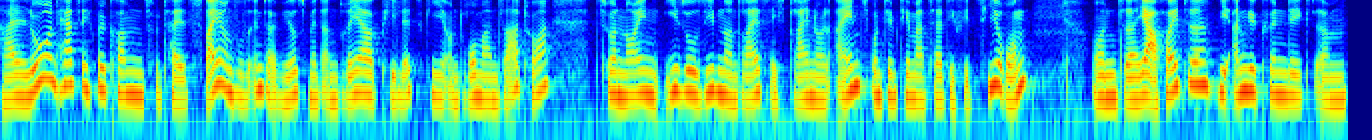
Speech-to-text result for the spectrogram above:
Hallo und herzlich willkommen zu Teil 2 unseres Interviews mit Andrea Pilecki und Roman Sator zur neuen ISO 37301 und dem Thema Zertifizierung. Und äh, ja, heute, wie angekündigt, ähm,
